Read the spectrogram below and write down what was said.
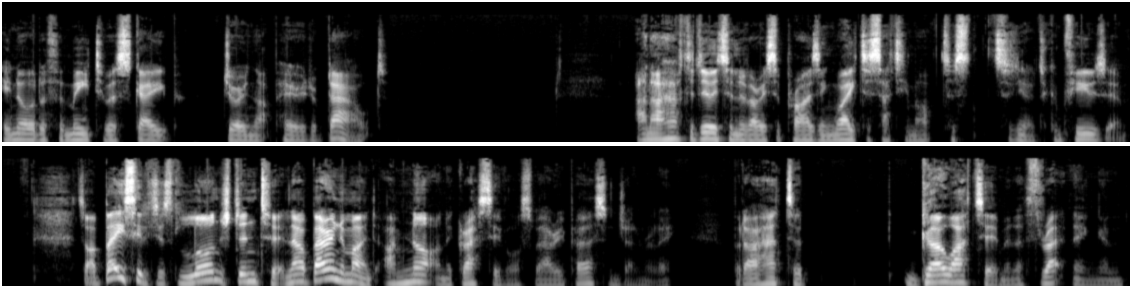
in order for me to escape during that period of doubt. And I have to do it in a very surprising way to set him up, to, to you know, to confuse him. So I basically just launched into it. Now, bearing in mind, I'm not an aggressive or sweary person generally, but I had to go at him in a threatening and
